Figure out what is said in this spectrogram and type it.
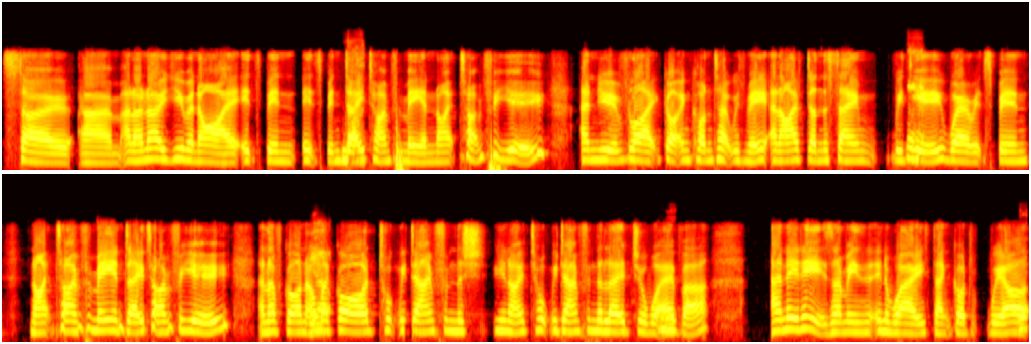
so um and i know you and i it's been it's been daytime for me and nighttime for you and you've like got in contact with me and i've done the same with you where it's been nighttime for me and daytime for you and i've gone oh yeah. my god talk me down from the sh- you know talk me down from the ledge or mm. whatever mm. And it is. I mean, in a way, thank God we are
